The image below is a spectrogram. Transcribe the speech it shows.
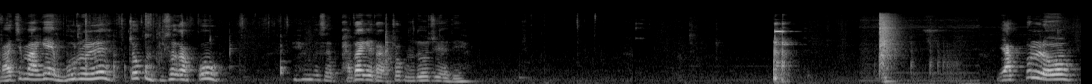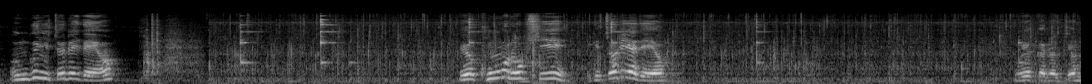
마지막에 물을 조금 부숴갖고 헹궈서 바닥에다가 조금 넣어줘야 돼요. 약불로 은근히 졸여야 돼요. 이거 국물 없이 이렇게 졸여야 돼요. 위에 거를 좀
